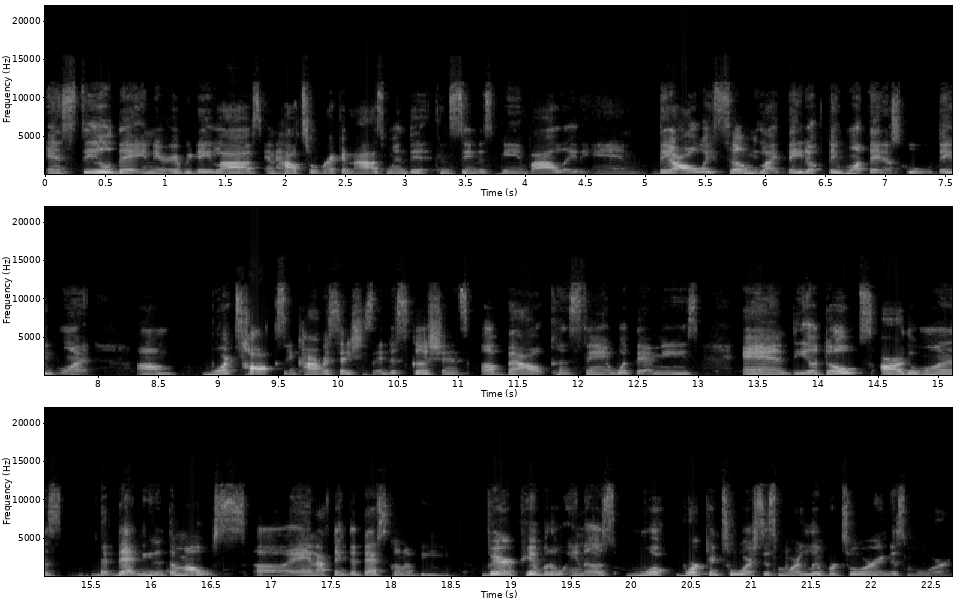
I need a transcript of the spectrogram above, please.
instill that in their everyday lives and how to recognize when that consent is being violated. And they always tell me like they don't they want that in school. They want um, more talks and conversations and discussions about consent what that means. And the adults are the ones that that need it the most. Uh, and I think that that's going to be very pivotal in us working towards this more liberatory and this more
